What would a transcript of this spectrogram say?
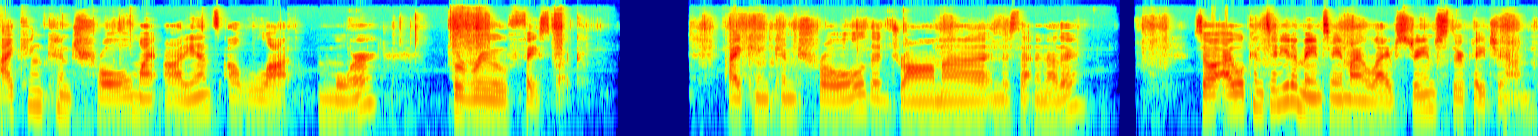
I can control my audience a lot more through Facebook. I can control the drama and this, that, and another. So I will continue to maintain my live streams through Patreon.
